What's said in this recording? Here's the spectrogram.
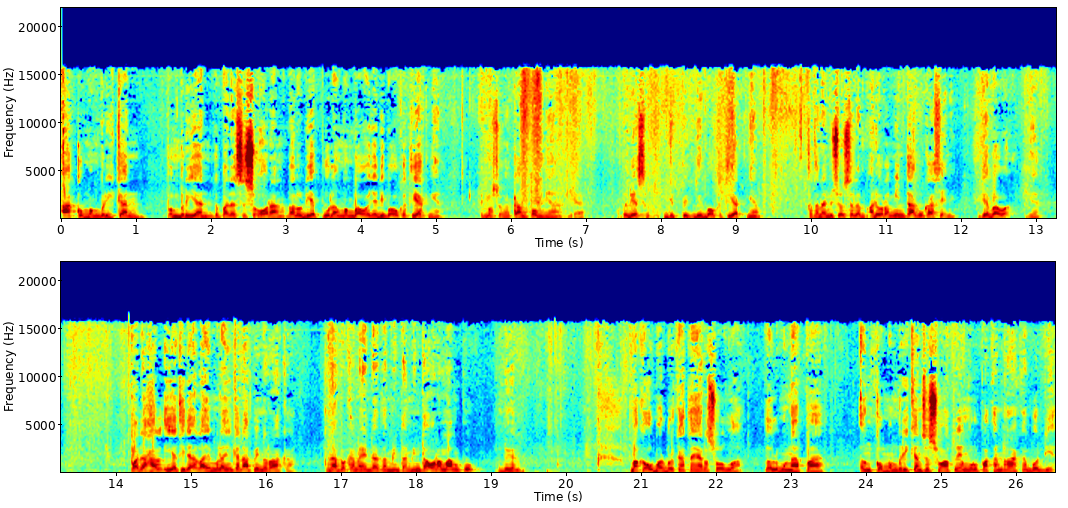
aku memberikan pemberian kepada seseorang, lalu dia pulang membawanya di bawah ketiaknya. Dimasukkan kantongnya, ya. Atau dia jepit di bawah ketiaknya. Kata Nabi SAW, ada orang minta aku kasih ini. Dia bawa, ya. Padahal ia tidak lain melainkan api neraka. Kenapa? Karena yang datang minta-minta orang mampu. Gitu kan? Maka Umar berkata, ya Rasulullah, lalu mengapa engkau memberikan sesuatu yang merupakan neraka buat dia?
